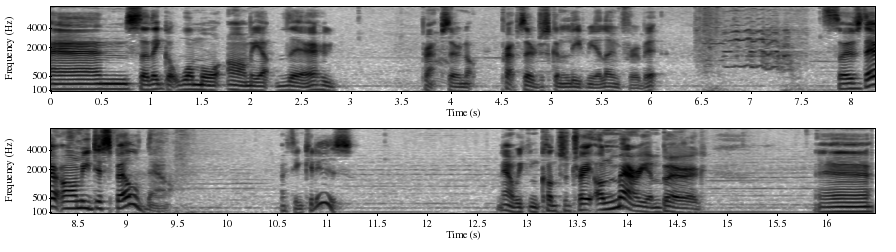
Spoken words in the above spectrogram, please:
And so they got one more army up there who perhaps they're not perhaps they're just going to leave me alone for a bit. So is their army dispelled now? I think it is. Now we can concentrate on Marienburg. Uh,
